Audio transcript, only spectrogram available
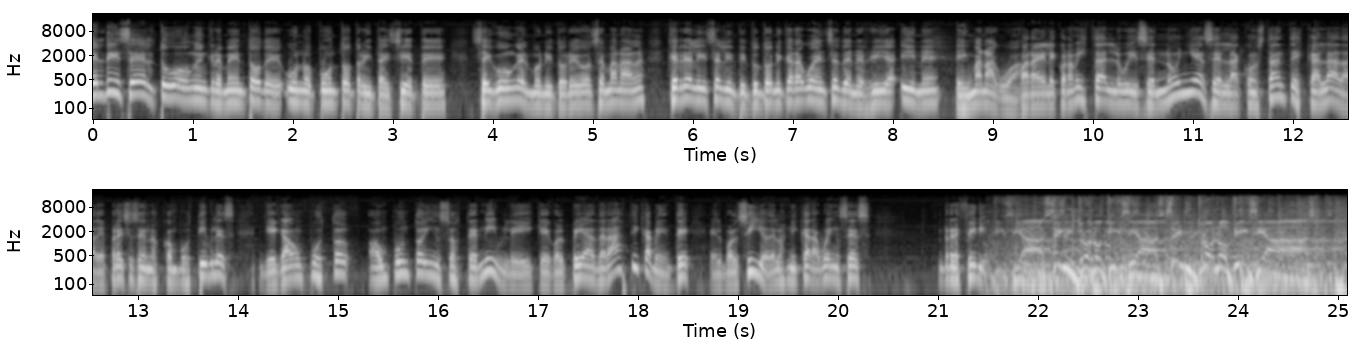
El diésel tuvo un incremento de 1.37 según el monitoreo semanal que realiza el Instituto Nicaragüense de Energía INE en Managua. Para el economista Luis Núñez, la constante escalada de precios en los combustibles llega a un punto, a un punto insostenible y que golpea drásticamente el bolsillo de los nicaragüenses. Refirió. Noticias, Centro Noticias, Centro Noticias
